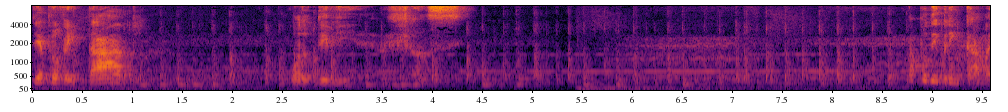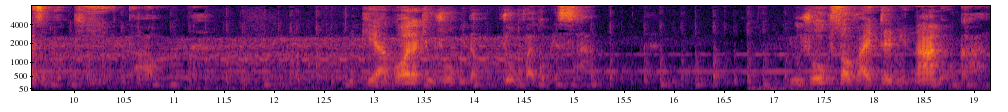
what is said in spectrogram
ter aproveitado quando teve a chance Pra poder brincar mais um pouquinho e tal. né? Porque agora que o jogo ainda, o jogo vai começar. E o jogo só vai terminar, meu caro.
